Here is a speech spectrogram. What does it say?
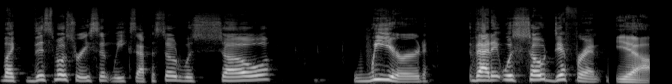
like this most recent week's episode was so weird that it was so different. Yeah.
